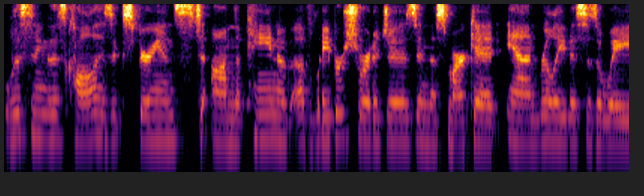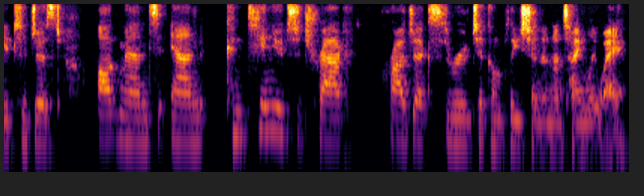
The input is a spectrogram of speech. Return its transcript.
listening to this call has experienced um, the pain of, of labor shortages in this market. And really, this is a way to just augment and continue to track projects through to completion in a timely way.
